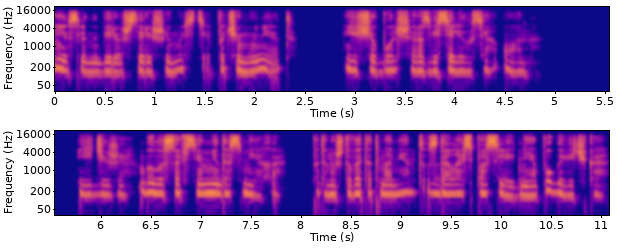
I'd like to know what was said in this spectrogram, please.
«Если наберешься решимости, почему нет?» Еще больше развеселился он. Иди же было совсем не до смеха, потому что в этот момент сдалась последняя пуговичка,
